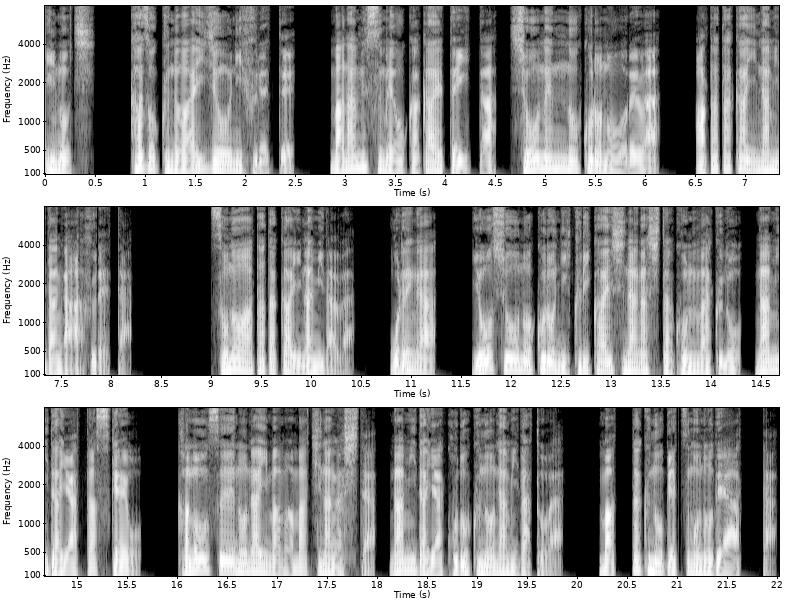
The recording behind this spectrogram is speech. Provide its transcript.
命。家族の愛情に触れて愛娘を抱えていた少年の頃の俺は温かい涙があふれた。その温かい涙は俺が幼少の頃に繰り返し流した困惑の涙や助けを可能性のないまま待ち流した涙や孤独の涙とは全くの別物であった。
